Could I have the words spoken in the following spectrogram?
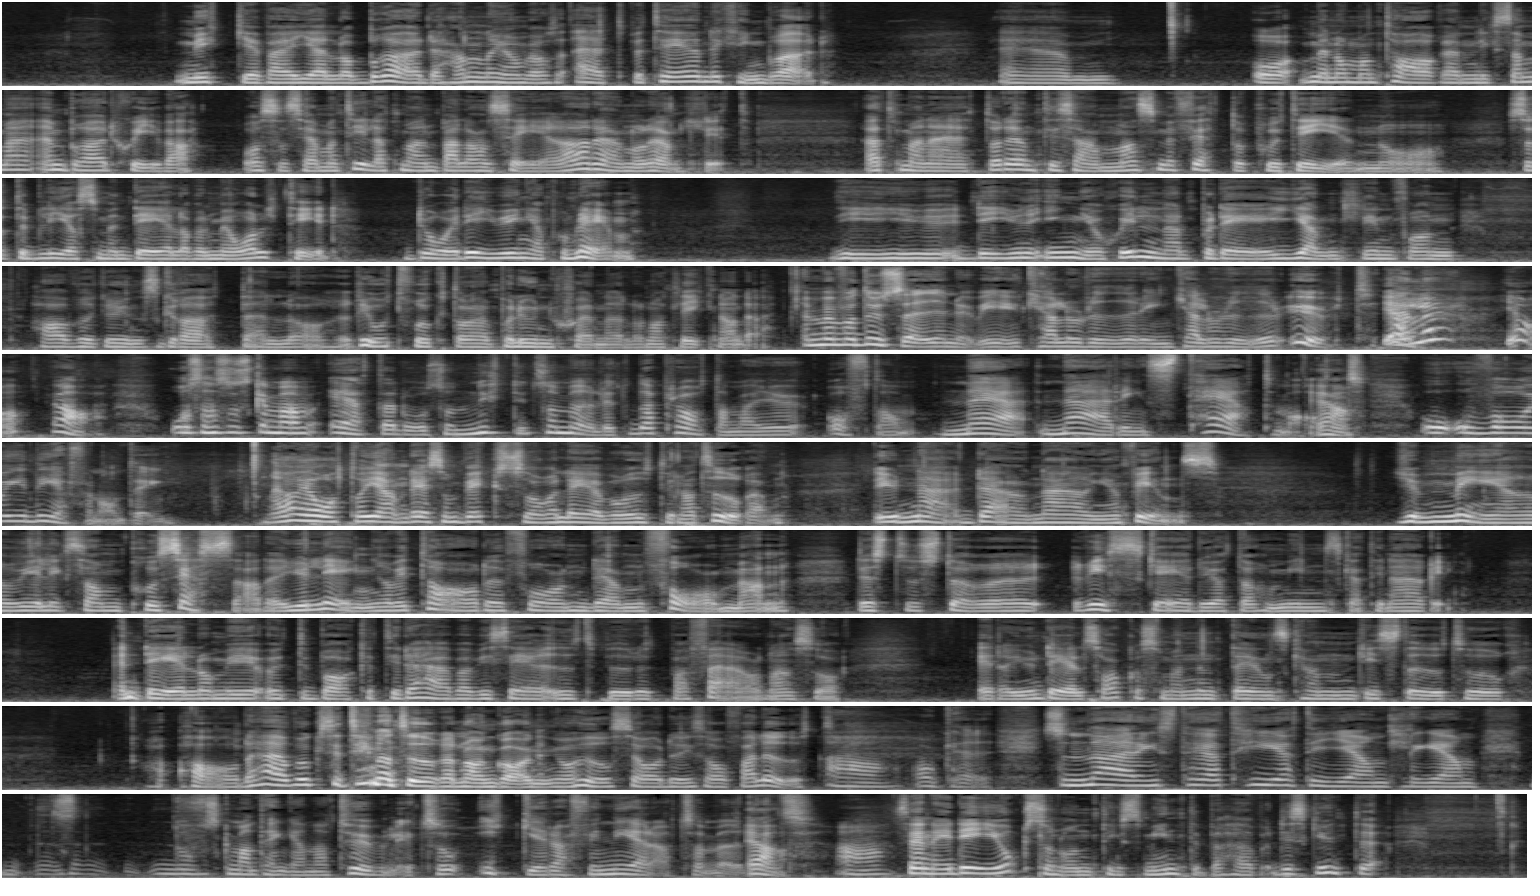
Mycket vad gäller bröd, det handlar ju om vårt ätbeteende kring bröd. Ehm, och, men om man tar en, liksom en brödskiva och så ser man till att man balanserar den ordentligt. Att man äter den tillsammans med fett och protein och, så att det blir som en del av en måltid. Då är det ju inga problem. Det är ju, det är ju ingen skillnad på det egentligen från havregrynsgröt eller rotfrukterna på lunchen eller något liknande. Men vad du säger nu är ju kalorier in, kalorier ut. Ja. Eller? Ja, Ja. Och sen så ska man äta då så nyttigt som möjligt. Och där pratar man ju ofta om nä- näringstät mat. Ja. Och, och vad är det för någonting? Ja, återigen, det som växer och lever ute i naturen. Det är ju när, där näringen finns. Ju mer vi liksom processar det, ju längre vi tar det från den formen, desto större risk är det ju att det har minskat i näring. En del, om vi är tillbaka till det här vad vi ser i utbudet på affärerna, så är det ju en del saker som man inte ens kan lista ut hur har det här vuxit i naturen någon gång och hur såg det i så fall ut? Ah, okej. Så näringstäthet egentligen, då ska man tänka naturligt, så icke raffinerat som möjligt. Ja. Ja. Sen är det ju också någonting som inte behöver, det ska inte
